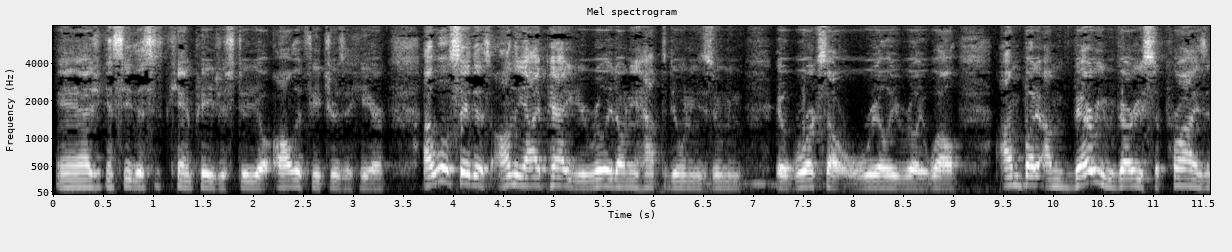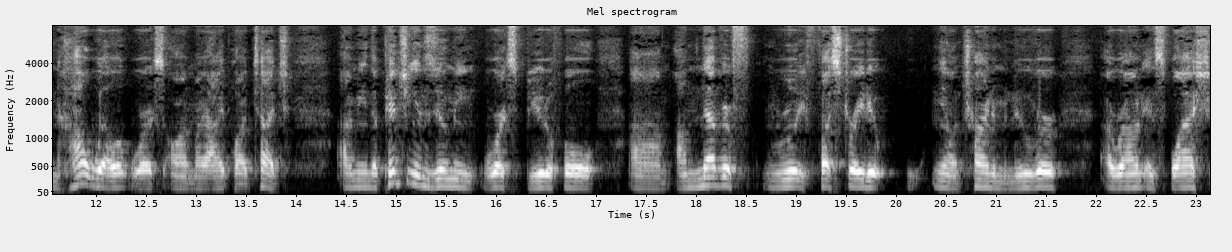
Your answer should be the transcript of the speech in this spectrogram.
And as you can see, this is Camtasia Studio. All the features are here. I will say this, on the iPad, you really don't even have to do any zooming. It works out really, really well. But I'm very, very surprised in how well it works on my iPod Touch. I mean, the pinching and zooming works beautiful. Um, I'm never really frustrated, you know, trying to maneuver. around in Splash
